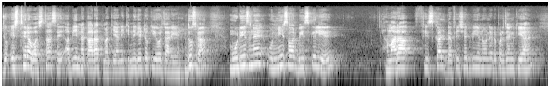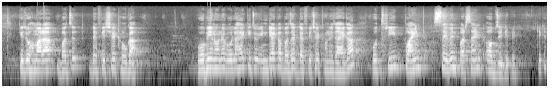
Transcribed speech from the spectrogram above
जो स्थिर अवस्था से अब ये नकारात्मक, यानी कि निगेटिव की ओर जा रही है। दूसरा मूडीज़ ने 19 और 20 के लिए हमारा फ़िज़िकल डेफिशिट भी इन्होंने रिप्रेजेंट किया है, कि जो हमारा बजट डेफिशिट होगा, वो भी इन्होंने बोला है कि जो इंडिया का बजट डेफिशिट होने जाएगा, वो 3.7 परसेंट ऑफ़ जी ठीक है?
